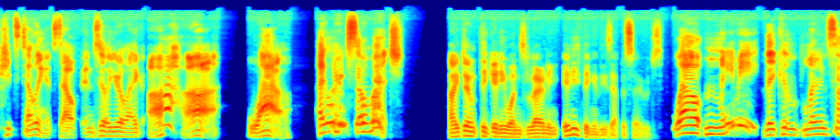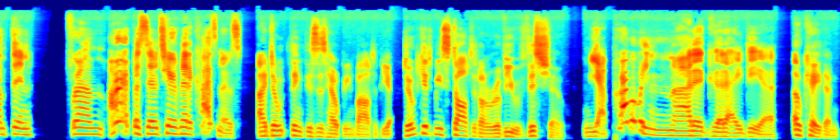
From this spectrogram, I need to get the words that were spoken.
keeps telling itself until you're like, aha, wow, I learned so much. I don't think anyone's learning anything in these episodes. Well, maybe they can learn something from our episodes here of Metacosmos. I don't think this is helping, Bartleby. Don't get me started on a review of this show. Yeah, probably not a good idea. Okay, then.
